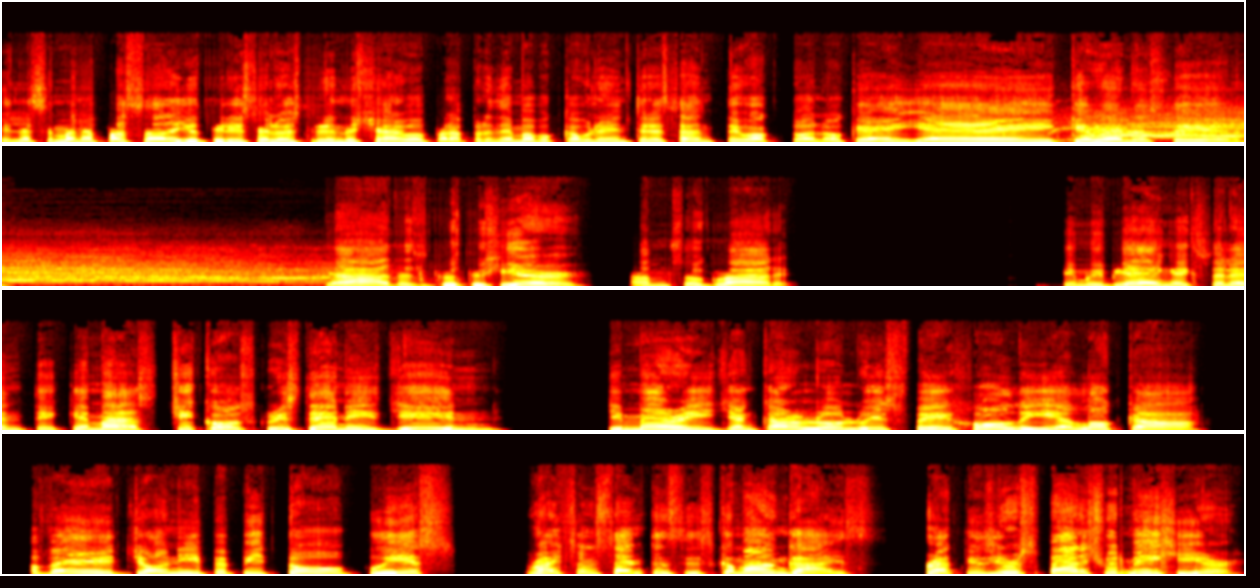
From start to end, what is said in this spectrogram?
La semana pasada yo utilicé los streams de Sharp para aprender más vocabulario interesante o actual. Ok, yay, qué bueno, Esther. Yeah, that's good to hear. I'm so glad. Okay, muy bien, excelente. ¿Qué más? Chicos, Chris Dennis, Jean, Jim Mary, Giancarlo, Luis Fe, Holly, Aloca, Ave, Johnny, Pepito, please write some sentences. Come on, guys. Practice your Spanish with me here.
